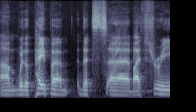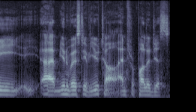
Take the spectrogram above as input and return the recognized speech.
um, with a paper that's uh, by three um, University of Utah anthropologists,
